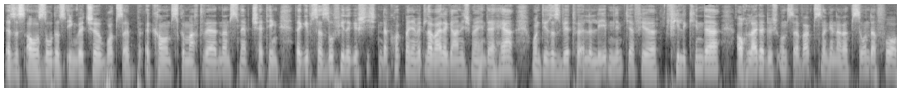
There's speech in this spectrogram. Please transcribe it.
Es ist auch so, dass irgendwelche WhatsApp-Accounts gemacht werden, dann Snapchatting, da gibt es ja so viele Geschichten, da kommt man ja mittlerweile gar nicht mehr hinterher. Und dieses virtuelle Leben nimmt ja für viele Kinder, auch leider durch uns erwachsene Generation davor,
